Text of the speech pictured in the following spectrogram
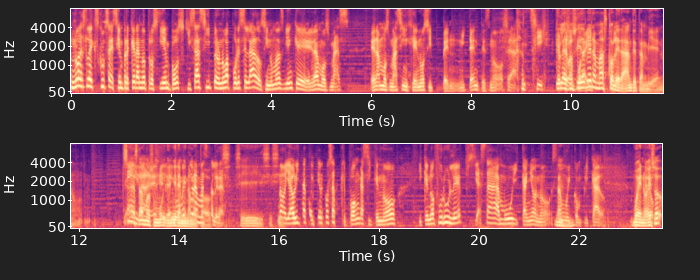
No, es la excusa de siempre que eran otros tiempos, quizás sí, pero no va por ese lado, sino más bien que éramos más éramos más ingenuos y penitentes, ¿no? O sea, sí. Y la sociedad era más tolerante también, ¿no? sí, estamos muy de mira, no era más tolerante. Sí, sí, sí. No, y ahorita cualquier cosa que pongas y que no y que no furule, pues ya está muy cañón, ¿no? Está muy complicado. Bueno, eso,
